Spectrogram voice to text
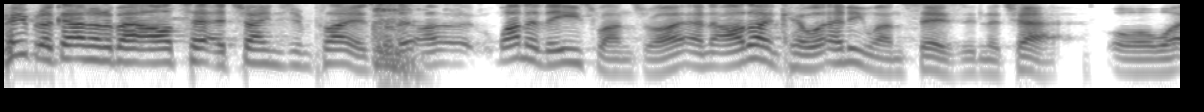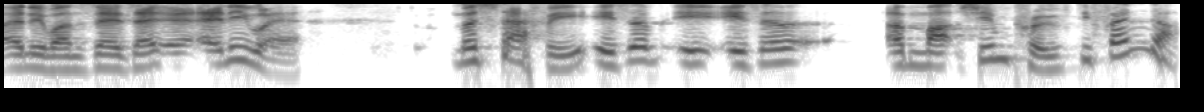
people are going on about Arteta changing players, but uh, one of these ones, right? And I don't care what anyone says in the chat or what anyone says a- anywhere. Mustafi is a is a, a much improved defender.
